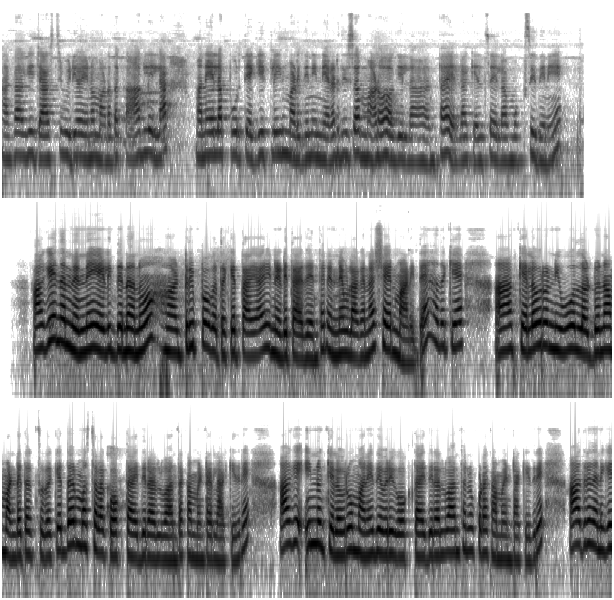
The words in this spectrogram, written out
ಹಾಗಾಗಿ ಜಾಸ್ತಿ ವಿಡಿಯೋ ಏನೂ ಮಾಡೋದಕ್ಕಾಗಲಿಲ್ಲ ಮನೆಯೆಲ್ಲ ಪೂರ್ತಿಯಾಗಿ ಕ್ಲೀನ್ ಮಾಡಿದ್ದೀನಿ. ಇನ್ನೆರಡು ದಿವಸ ಮಾಡೋ ಹಾಗಿಲ್ಲ ಅಂತ ಎಲ್ಲ ಕೆಲಸ ಎಲ್ಲ ಮುಗಿಸಿದ್ದೀನಿ. ಹಾಗೆ ನಾನು ನೆನ್ನೆ ಹೇಳಿದ್ದೆ, ನಾನು ಟ್ರಿಪ್ ಹೋಗೋದಕ್ಕೆ ತಯಾರಿ ನಡೀತಾ ಇದೆ ಅಂತ ನೆನ್ನೆ ವ್ಲಾಗನ್ನು ಶೇರ್ ಮಾಡಿದ್ದೆ. ಅದಕ್ಕೆ ಕೆಲವರು ನೀವು ಲಡ್ಡುನ ಮಂಡೆ ತಗ್ಸೋದಕ್ಕೆ ಧರ್ಮಸ್ಥಳಕ್ಕೆ ಹೋಗ್ತಾ ಇದ್ದೀರಲ್ವಾ ಅಂತ ಕಮೆಂಟಲ್ಲಿ ಹಾಕಿದರೆ, ಹಾಗೆ ಇನ್ನು ಕೆಲವರು ಮನೆ ದೇವರಿಗೆ ಹೋಗ್ತಾ ಇದ್ದೀರಲ್ವಾ ಅಂತಲೂ ಕೂಡ ಕಮೆಂಟ್ ಹಾಕಿದ್ರಿ, ಆದರೆ ನನಗೆ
